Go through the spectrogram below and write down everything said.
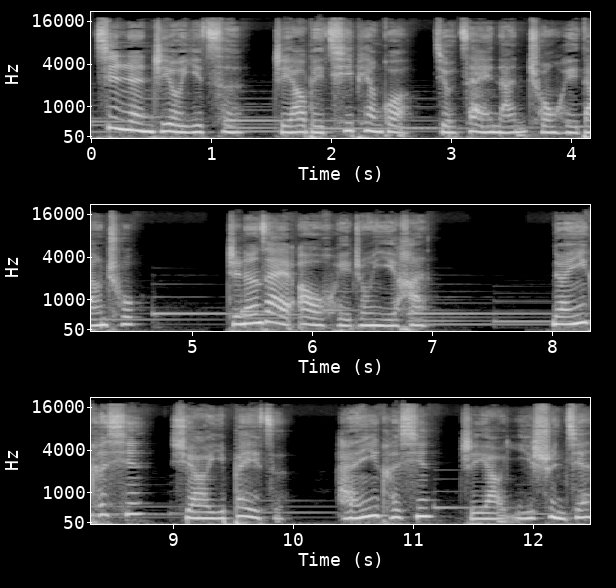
信任只有一次，只要被欺骗过，就再难重回当初，只能在懊悔中遗憾。暖一颗心需要一辈子，寒一颗心只要一瞬间。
